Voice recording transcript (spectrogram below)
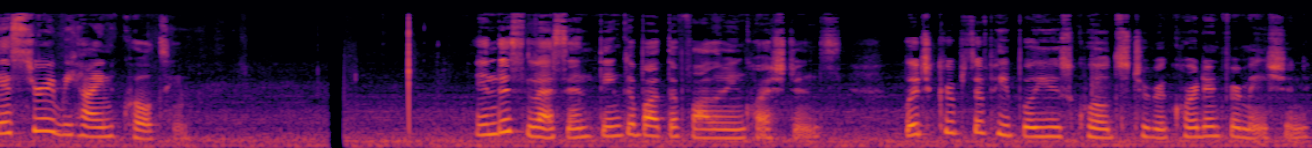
History behind quilting. In this lesson, think about the following questions. Which groups of people use quilts to record information,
